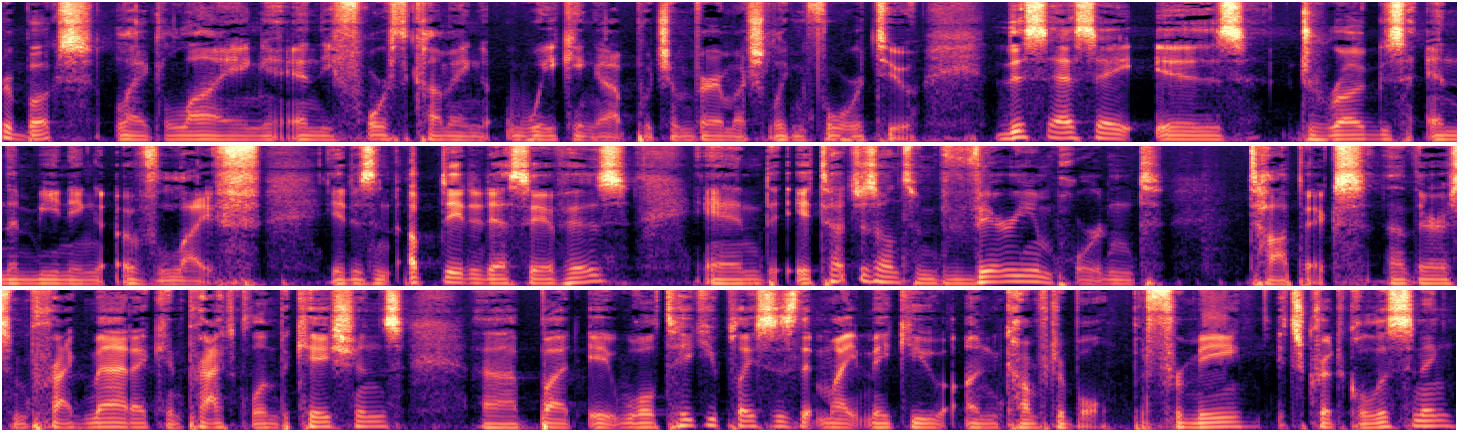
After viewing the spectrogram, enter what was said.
shorter books like Lying, and the forthcoming Waking Up, which I'm very much looking forward to. This essay is Drugs and the Meaning of Life. It is an updated essay of his, and it touches on some very important topics. There are some pragmatic and practical implications, uh, but it will take you places that might make you uncomfortable. But for me, it's critical listening.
